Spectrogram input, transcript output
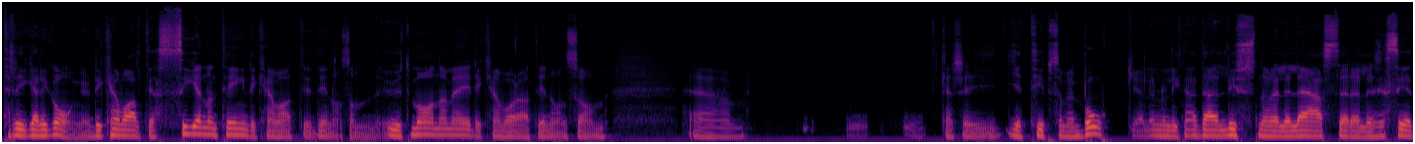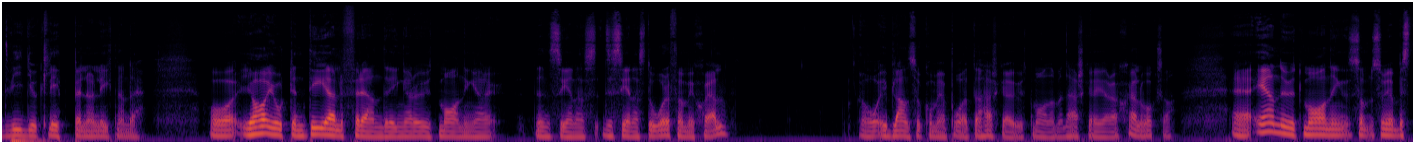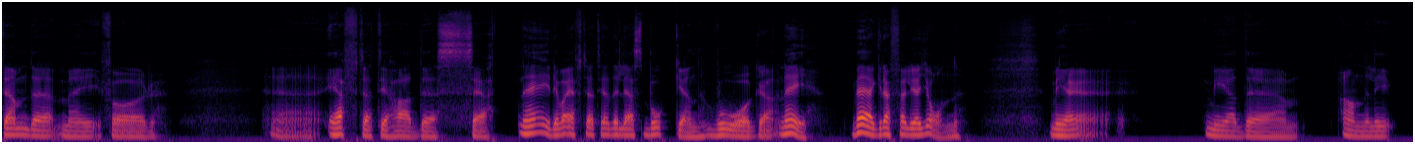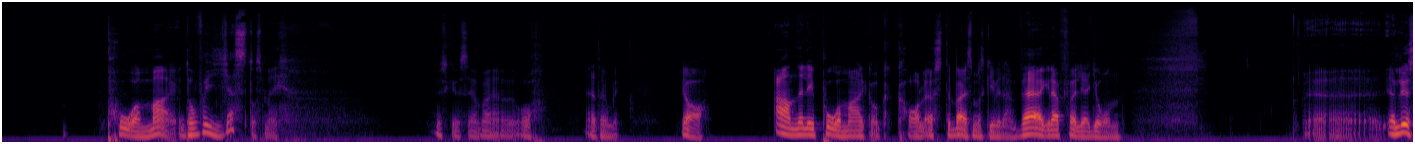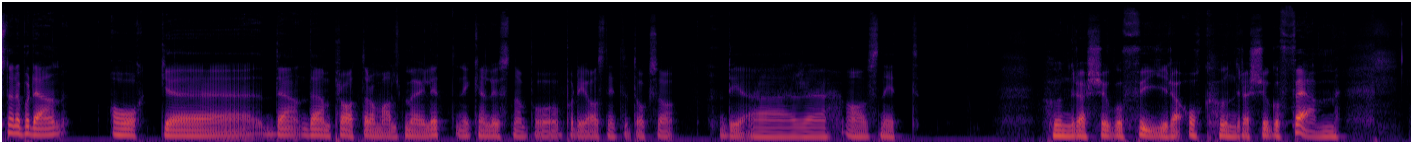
triggar igång. Det kan vara att jag ser någonting, det kan vara att det är någon som utmanar mig, det kan vara att det är någon som eh, kanske ger tips om en bok eller något liknande, där jag lyssnar eller läser eller ser ett videoklipp eller något liknande. Och jag har gjort en del förändringar och utmaningar den senaste, det senaste året för mig själv. Och ibland så kommer jag på att det här ska jag utmana, men det här ska jag göra själv också. Eh, en utmaning som, som jag bestämde mig för eh, efter att jag hade sett Nej, det var efter att jag hade läst boken Våga, nej, Vägra följa John med, med eh, Anneli Påmark. De var gäst hos mig. Nu ska vi se, vad, åh, ett ögonblick. Ja, Anneli Påmark och Karl Österberg som har skrivit den. Vägra följa John. Eh, jag lyssnade på den och eh, den, den pratar om allt möjligt. Ni kan lyssna på, på det avsnittet också. Det är eh, avsnitt 124 och 125.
